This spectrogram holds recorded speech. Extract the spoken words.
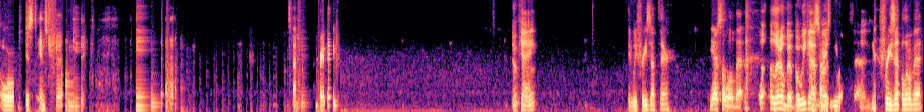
or just instrumental music. And, uh, Okay, did we freeze up there? yes, a little bit. a, a little bit, but we got sorry, most of you- what said. freeze up a little bit.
